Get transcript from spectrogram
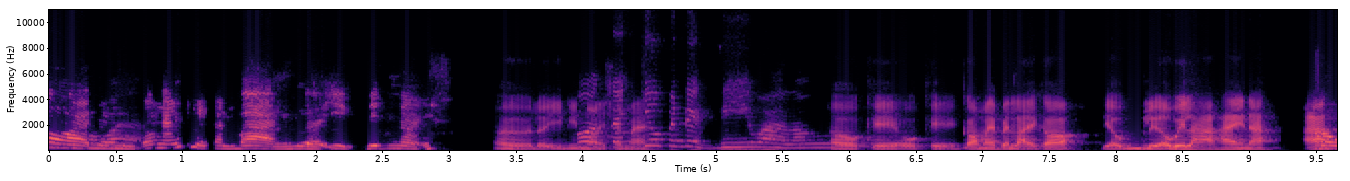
รอเดี๋ยวหนูต้องนั่งเคลียร์กันบ้านเหลืออีกนิดหน่อย เออเหลืออีกนิดหน่อยใช่ไหมเออ thank you เป็นเด็กดีว่ะเราโอเคโอเค ก็ไม่เป็นไรก็เดี๋ยวเหลือเวลาให้นะอะเรา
